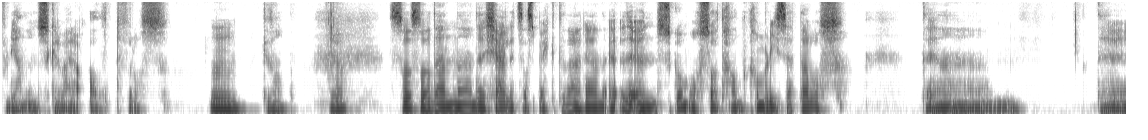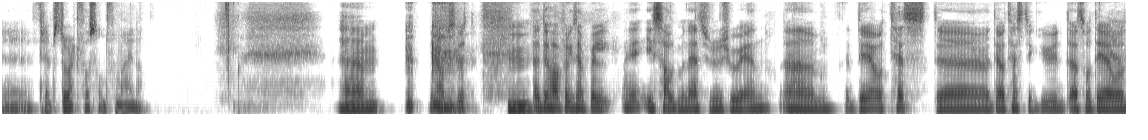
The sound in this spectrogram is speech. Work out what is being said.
fordi han ønsker å være alt for oss. Mm. Ikke sant? Ja. Så, så den, det kjærlighetsaspektet der, det, ønsket om også at han kan bli sett av oss, det, det fremstår i hvert fall sånn for meg, da. Um, ja, absolutt. Mm. Du har eksempel i Salmene 121 um, det, å teste, det å teste Gud, altså det å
